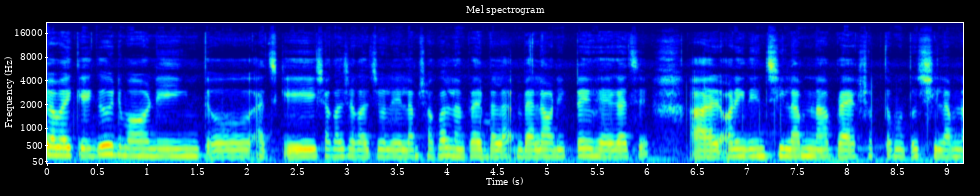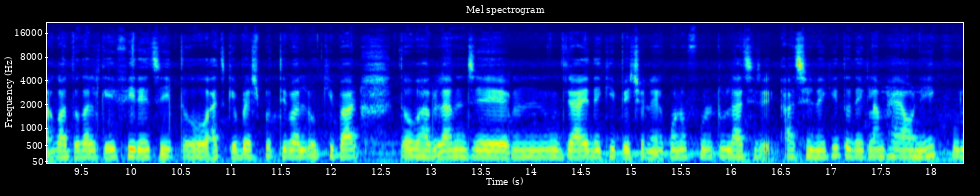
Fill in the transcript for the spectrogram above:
সবাইকে, গুড মর্নিং। তো আজকে সকাল সকাল চলে এলাম। সকাল না, প্রায় বেলা বেলা অনেকটাই হয়ে গেছে। আর অনেক দিন ছিলাম না, প্রায় এক সপ্তাহ মতো ছিলাম না, গতকালকেই ফিরেছি। তো আজকে বৃহস্পতিবার, লক্ষ্মীবার। তো ভাবলাম যে যাই দেখি, পেছনে কোনো ফুল টুল আছে আছে নাকি? তো দেখলাম হ্যাঁ অনেক ফুল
